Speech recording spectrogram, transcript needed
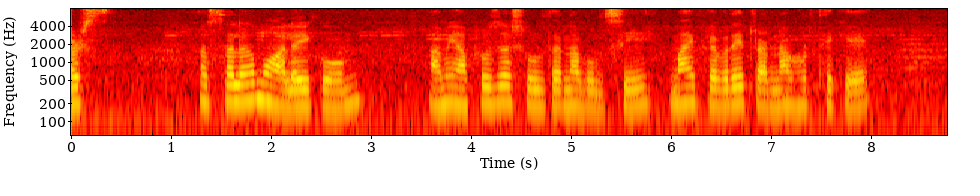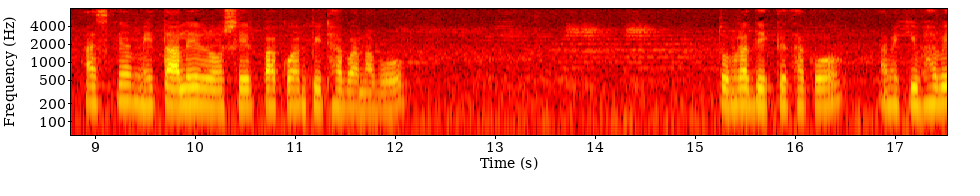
ভিউয়ার্স, আসসালামু আলাইকুম। আমি আফরোজা সুলতানা বলছি মাই ফেভারিট রান্নাঘর থেকে। আজকে আমি তালের রসের পাকোয়ান পিঠা বানাবো। তোমরা দেখতে থাকো, আমি কীভাবে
